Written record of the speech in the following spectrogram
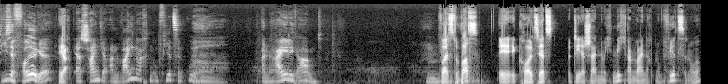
diese Folge Ja, erscheint ja an Weihnachten um 14 Uhr. An Heiligabend. weißt du was? Ich, ich call's jetzt. Die erscheinen nämlich nicht an Weihnachten um 14 Uhr,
